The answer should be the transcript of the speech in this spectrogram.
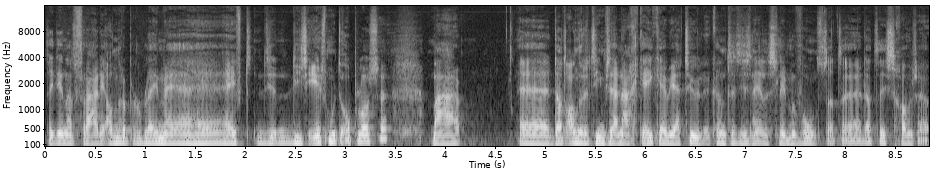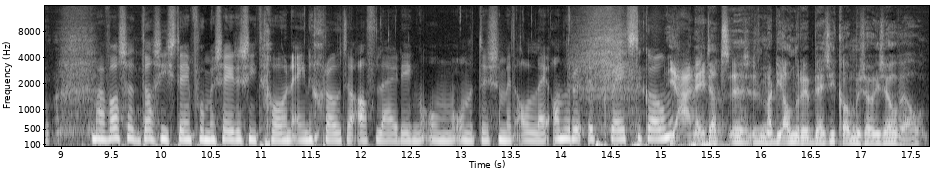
ik denk dat Ferrari andere problemen eh, heeft die, die ze eerst moeten oplossen. Maar eh, dat andere teams daarnaar gekeken hebben, ja tuurlijk. Want het is een hele slimme vondst. Dat, eh, dat is gewoon zo. Maar was het DAS-systeem voor Mercedes niet gewoon één grote afleiding om ondertussen met allerlei andere upgrades te komen? Ja, nee, dat, eh, maar die andere updates die komen sowieso wel.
